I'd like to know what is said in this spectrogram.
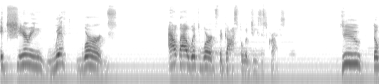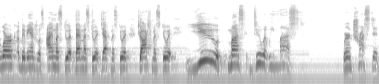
It's sharing with words, out loud with words, the gospel of Jesus Christ. Do the work of the evangelist. I must do it. Ben must do it. Jeff must do it. Josh must do it. You must do it. We must. We're entrusted.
